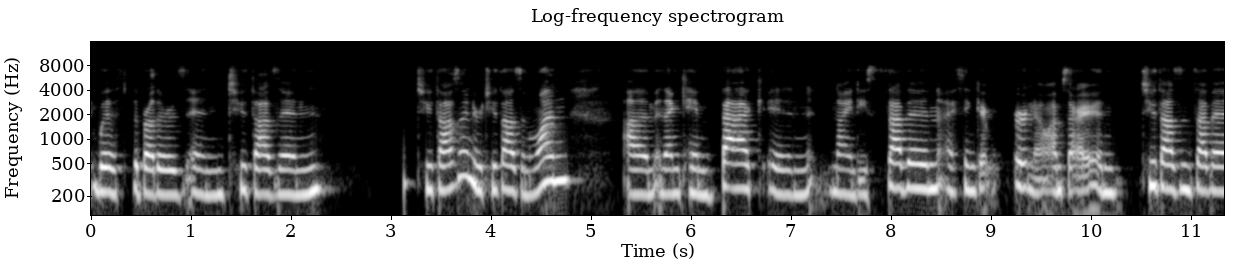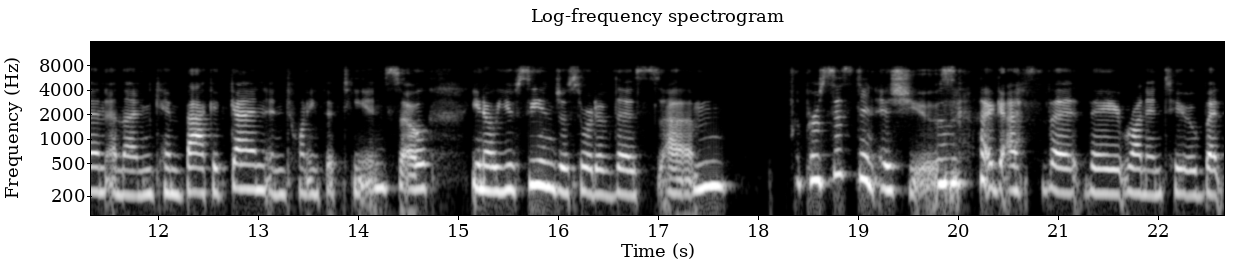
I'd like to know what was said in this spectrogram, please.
with the brothers in 2000 2000 or 2001 um, and then came back in 97 i think it or no i'm sorry in 2007 and then came back again in 2015 so you know you've seen just sort of this um, persistent issues i guess that they run into. But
